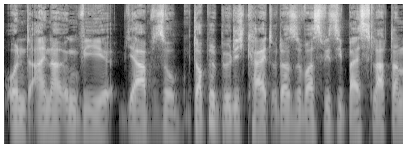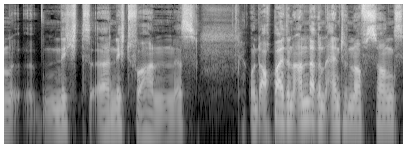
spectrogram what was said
und einer irgendwie ja so Doppelbödigkeit oder sowas, wie sie bei Slut dann nicht äh, nicht vorhanden ist. Und auch bei den anderen Antonov Songs,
